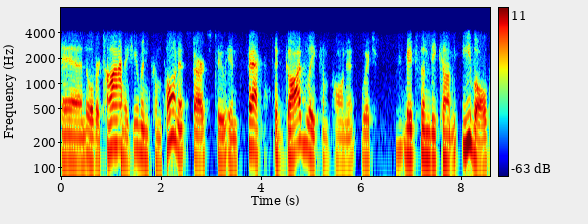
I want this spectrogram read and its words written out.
And over time, the human component starts to infect the godly component, which makes them become evil,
